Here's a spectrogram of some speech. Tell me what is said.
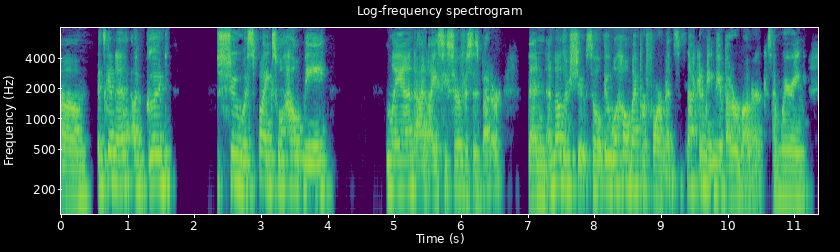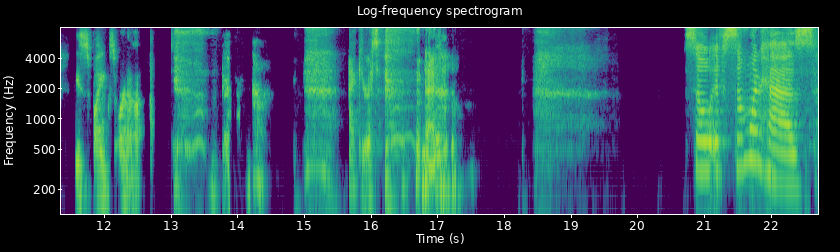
Um, it's going to, a good shoe with spikes will help me land on icy surfaces better than another shoe. So it will help my performance. It's not going to make me a better runner because I'm wearing these spikes or not. Accurate. so if someone has,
